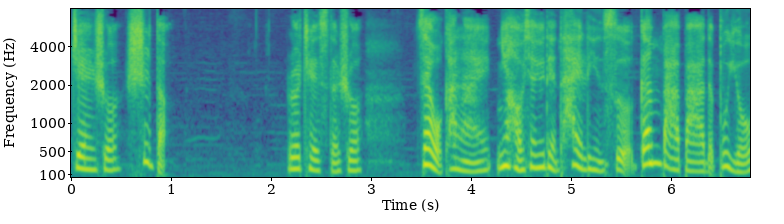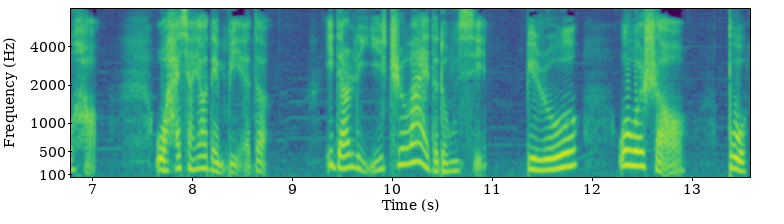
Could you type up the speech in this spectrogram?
？Jane 说：“是的。”Rochester 说：“在我看来，你好像有点太吝啬，干巴巴的，不友好。我还想要点别的，一点礼仪之外的东西，比如握握手。不，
